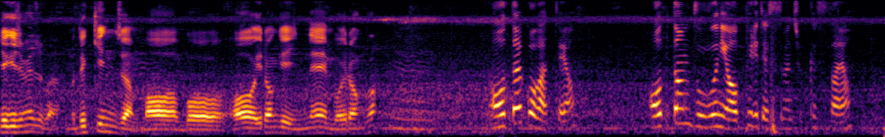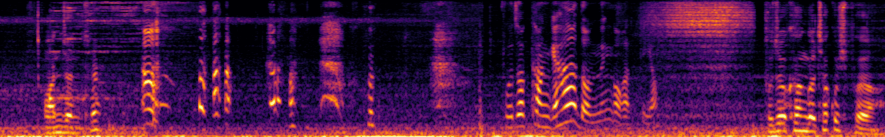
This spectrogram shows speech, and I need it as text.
얘기 좀 해줘봐요. 뭐 느낀 점, 뭐, 뭐, 어, 이런 게 있네, 뭐 이런 거? 어떨 것 같아요? 어떤 부분이 어필이 됐으면 좋겠어요? 완전체? 부족한 게 하나도 없는 것 같아요. 부족한 걸 찾고 싶어요.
